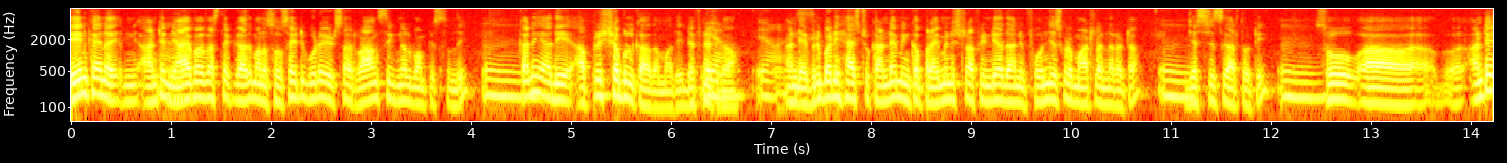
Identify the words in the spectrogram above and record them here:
దేనికైనా అంటే న్యాయ వ్యవస్థకి కాదు మన సొసైటీ కూడా ఇట్స్ రాంగ్ సిగ్నల్ పంపిస్తుంది. కానీ అది అప్రిషియబుల్ కాదమ్మా అది డెఫినెట్గా. And everybody has to condemn ఇంకా ప్రైమ్ మినిస్టర్ ఆఫ్ ఇండియా దాన్ని ఫోన్ చేసి కూడా మాట్లాడినారట జస్టిస్ గారితో సో అంటే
